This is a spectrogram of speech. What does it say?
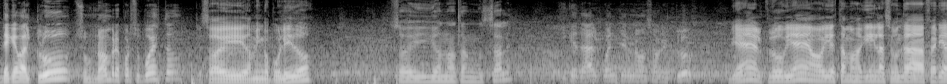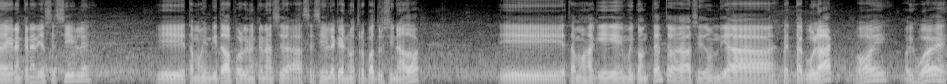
de qué va el club, sus nombres por supuesto. Yo soy Domingo Pulido. Soy Jonathan González. ¿Y qué tal? Cuéntenos sobre el club. Bien, el club bien. Hoy estamos aquí en la segunda feria de Gran Canaria Accesible y estamos invitados por Gran Canaria Accesible, que es nuestro patrocinador. Y estamos aquí muy contentos, ha sido un día espectacular hoy, hoy jueves,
